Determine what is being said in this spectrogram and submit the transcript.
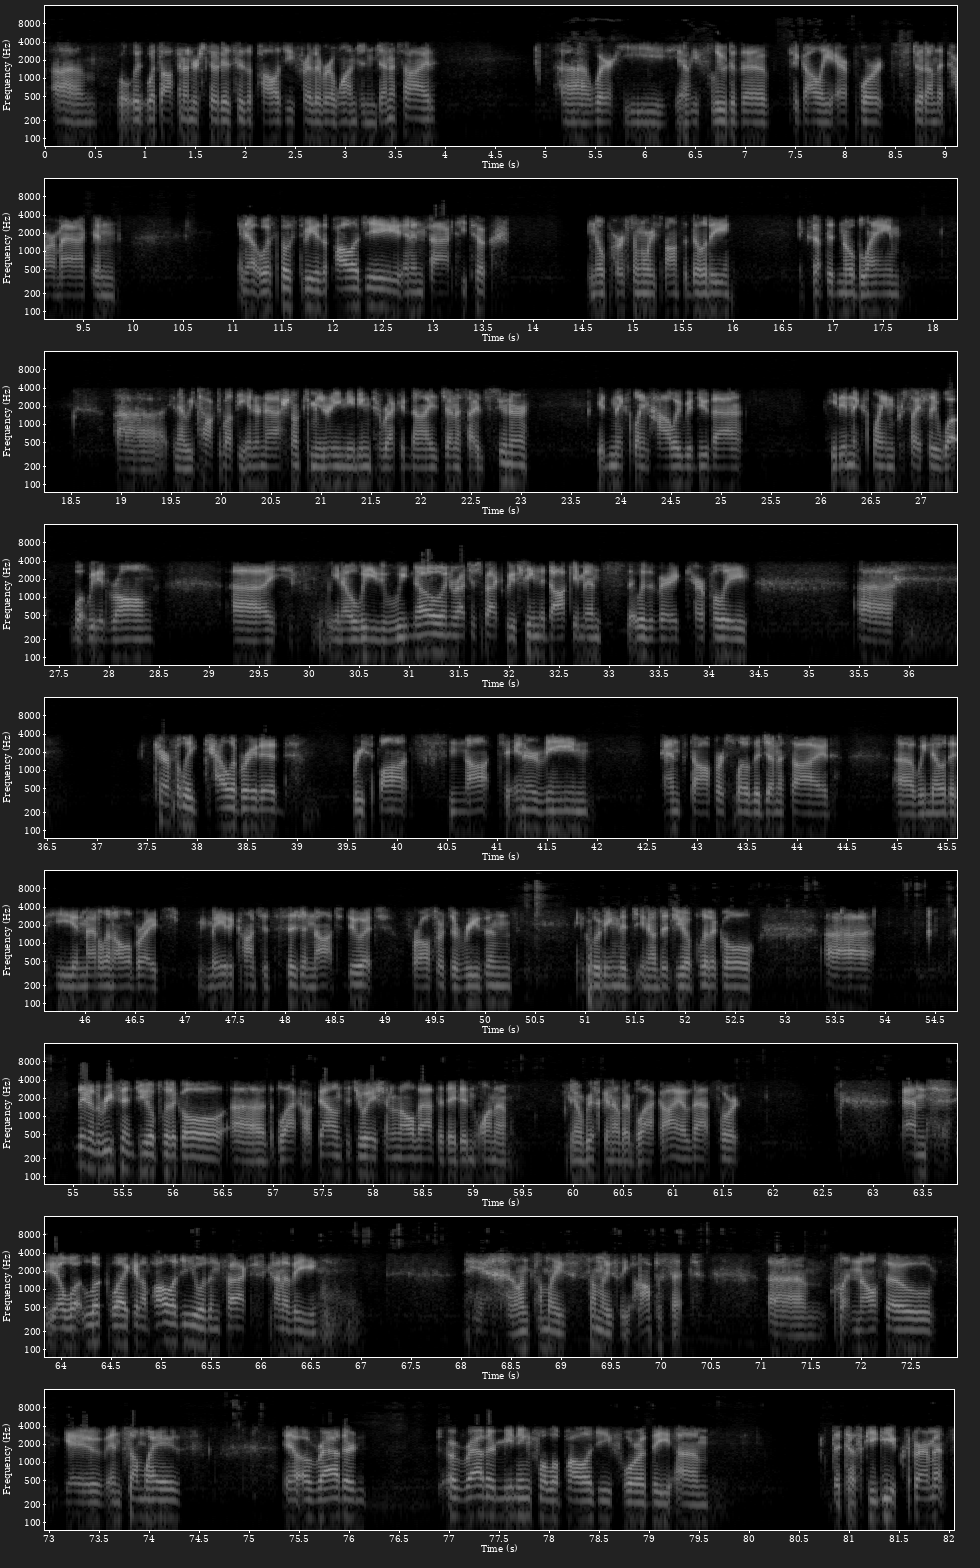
um, what's often understood as his apology for the Rwandan genocide, uh, where he you know he flew to the Kigali airport, stood on the tarmac, and you know it was supposed to be his apology, and in fact he took no personal responsibility, accepted no blame, uh, you know, we talked about the international community needing to recognize genocide sooner. He didn't explain how we would do that. He didn't explain precisely what what we did wrong. Uh, you know, we we know in retrospect we've seen the documents. It was a very carefully uh, carefully calibrated response not to intervene and stop or slow the genocide. Uh, we know that he and Madeleine Albright made a conscious decision not to do it for all sorts of reasons, including the you know the geopolitical, uh, you know the recent geopolitical, uh, the Black Hawk Down situation and all that that they didn't want to you know risk another black eye of that sort. And you know what looked like an apology was in fact kind of the, know, in some ways, some ways the opposite. Um, Clinton also gave, in some ways, you know, a rather a rather meaningful apology for the um, the Tuskegee experiments,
